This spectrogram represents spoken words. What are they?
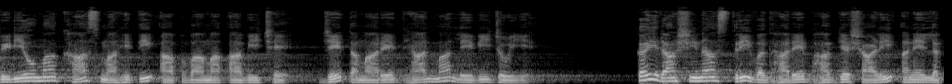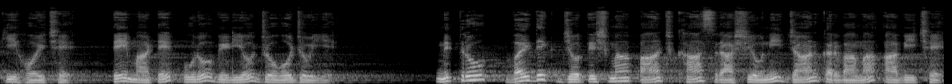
વિડીયોમાં ખાસ માહિતી આપવામાં આવી છે, જે તમારે ધ્યાનમાં લેવી જોઈએ. કઈ રાશિના સ્ત્રી વધારે ભાગ્યશાળી અને લકી હોય છે, તે માટે પૂરો વીડિયો જોવો જોઈએ. મિત્રો, વૈદિક જ્યોતિષમાં પાંચ ખાસ રાશિઓની જાણ કરવામાં આવી છે.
